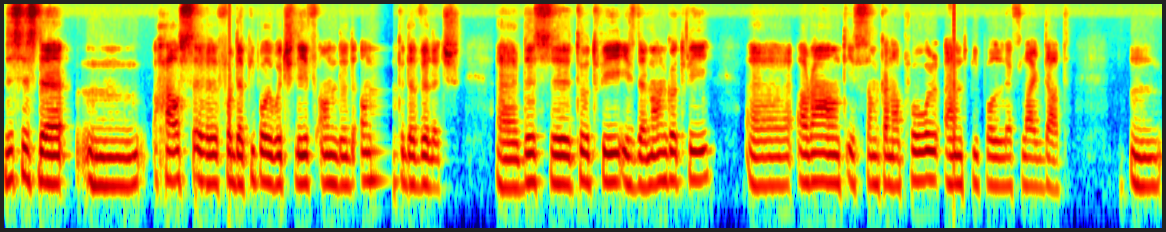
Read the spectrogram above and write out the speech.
this is the um, house uh, for the people which live on the onto the village. Uh, this uh, two tree is the mango tree. Around is some kind of pool, and people live like that. Mm,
